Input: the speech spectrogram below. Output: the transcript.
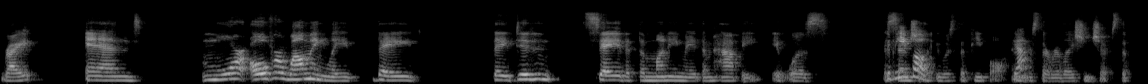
Right. And more overwhelmingly, they they didn't say that the money made them happy. It was The essentially people. it was the people. and Yeah. It was their relationships. The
